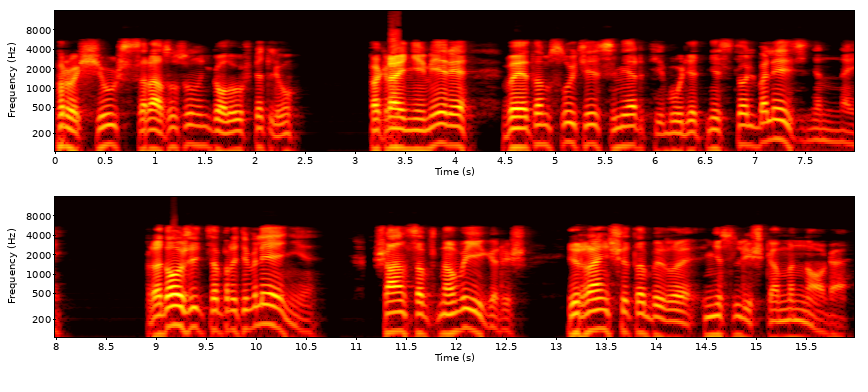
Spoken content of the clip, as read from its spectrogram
Проще уж сразу сунуть голову в петлю. По крайней мере, в этом случае смерть будет не столь болезненной. Продолжить сопротивление. Шансов на выигрыш. И раньше-то было не слишком много.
